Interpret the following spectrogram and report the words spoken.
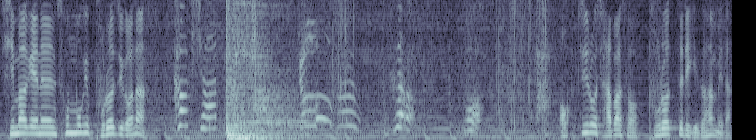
심하게는 손목이 부러지거나 억지로 잡아서 부러뜨리기도 합니다.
